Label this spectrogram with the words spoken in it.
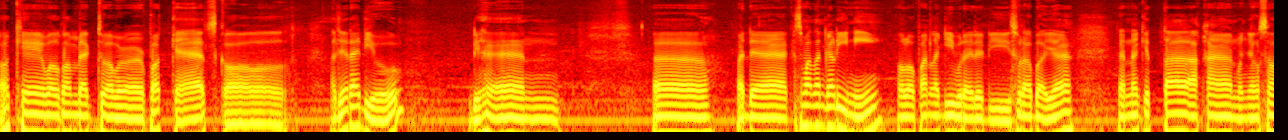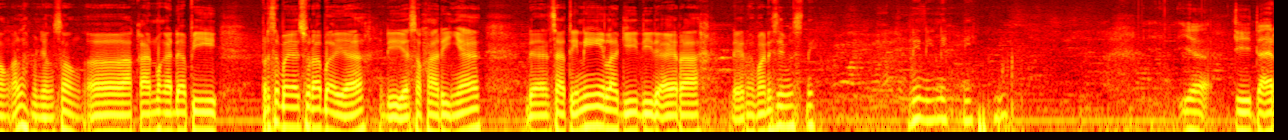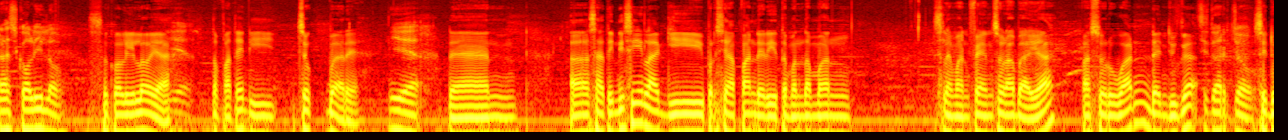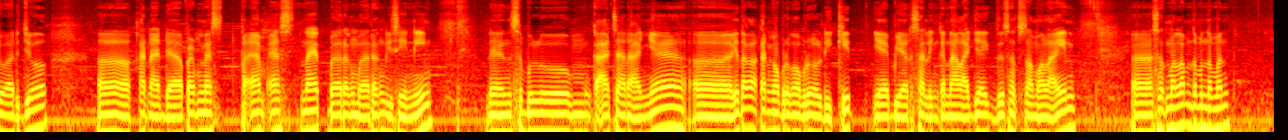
Oke, welcome back to our podcast called Aja Radio. Dan eh, pada kesempatan kali ini, Holopan lagi berada di Surabaya karena kita akan menyongsong, alah menyongsong, eh, akan menghadapi Persebaya Surabaya di esok harinya. Dan saat ini lagi di daerah daerah mana sih mas nih? Nih nih nih nih. Ya di daerah Skolilo. Sukolilo ya, Iya. tepatnya di Cukbar ya. Iya. Dan eh, saat ini sih lagi persiapan dari teman-teman Sleman Fans Surabaya, Pasuruan dan juga Sidoarjo. Sidoarjo eh, akan ada PMS PMS Night bareng-bareng di sini. Dan sebelum ke acaranya eh, kita akan ngobrol-ngobrol dikit ya biar saling kenal aja gitu satu sama lain. Eh, selamat malam teman-teman.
